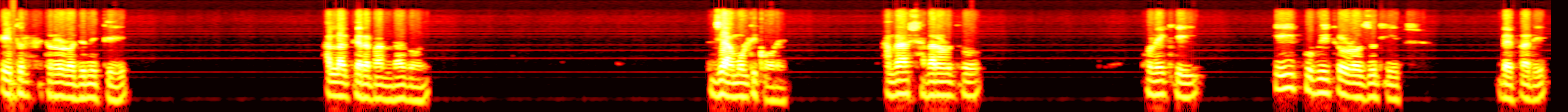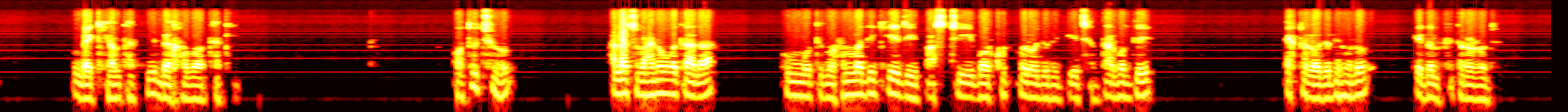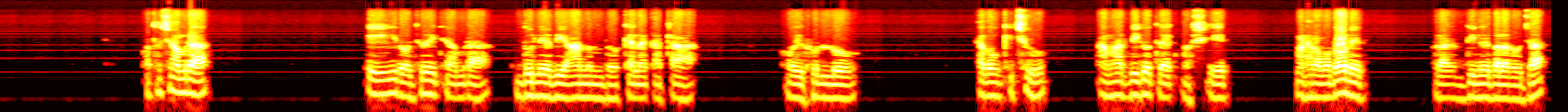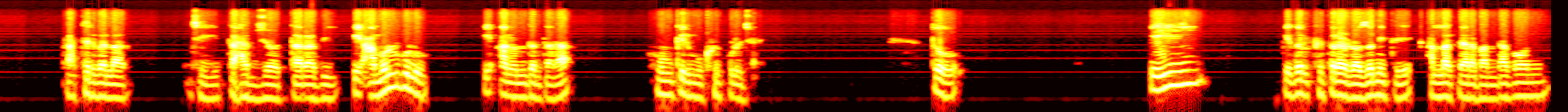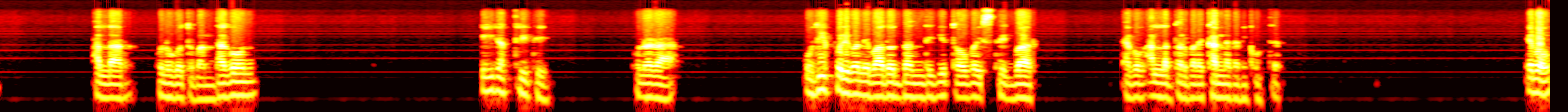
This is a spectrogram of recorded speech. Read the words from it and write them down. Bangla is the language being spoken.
ঈদ উল ফিতর রজনীতে আল্লাহ পেয়ারা বান্দাগণ যে আমলটি করেন, আমরা সাধারণত অনেকেই এই পবিত্র রজনীর ব্যাপারে ব্যাখ্যাল থাকি বেখবর থাকি। অথচ আল্লাহ সুবাহানুতালা উম্মতে মোহাম্মদীকে যে পাঁচটি বরকতময় রজনী দিয়েছেন, তার মধ্যে একটা রজনী হলো ঈদ উল ফিতর রজনী অথচ আমরা এই রজনীতে আমরা দুনিয়াবি আনন্দ, কেনাকাটা হই হুল্লো এবং কিছু আমার বিগত এক মাসের মাহ রমদনের দিনের বেলা রোজা, রাতের বেলার যে তাহাজ্য তারাবি এই আমলগুলো এই আনন্দের দ্বারা হুমকির মুখে পড়ে যায়। তো এই ঈদুল ফিতরের রজনীতে আল্লাহ পেয়ারা বান্দাগণ, আল্লাহর অনুগত বান্দাগণ, এই রাত্রিতে ওনারা অধিক পরিমাণে বাদত বান্দিকে তওবা ইস্তেকবার এবং আল্লাহ দরবারে কান্নাকাটি করতেন। এবং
